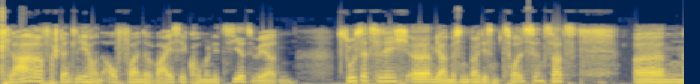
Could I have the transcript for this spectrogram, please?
klarer, verständlicher und auffallender Weise kommuniziert werden. Zusätzlich ähm, ja, müssen bei diesem Zollzinssatz ähm,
